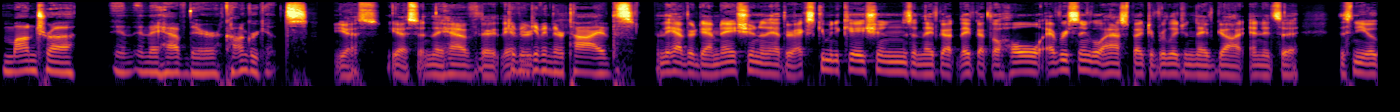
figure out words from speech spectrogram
mantra, and, and they have their congregants Yes, yes, and they have their they have giving their, giving their tithes. And they have their damnation, and they have their excommunications, and they've got they've got the whole every single aspect of religion they've got, and it's a this neo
